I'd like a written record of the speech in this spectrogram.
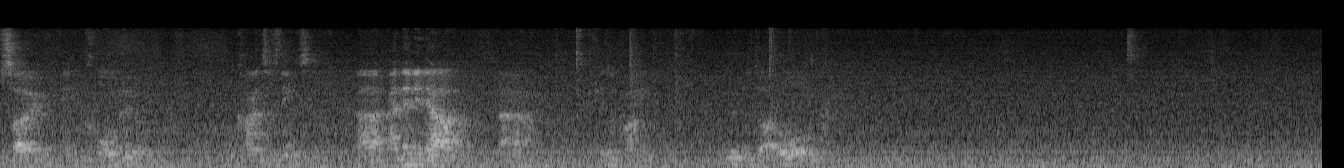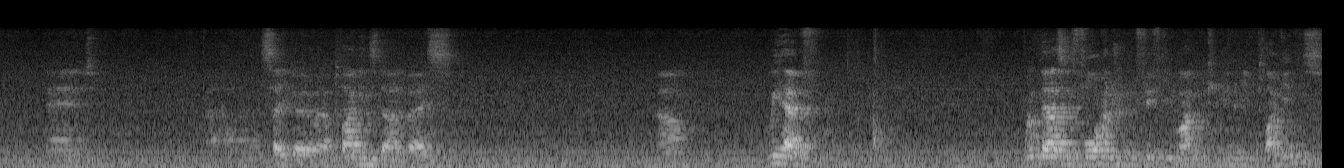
so in core Moodle, all kinds of things. Uh, and then in our, if you look on Moodle.org, and uh, say you go to our plugins database, um, we have 1,451 community plugins,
